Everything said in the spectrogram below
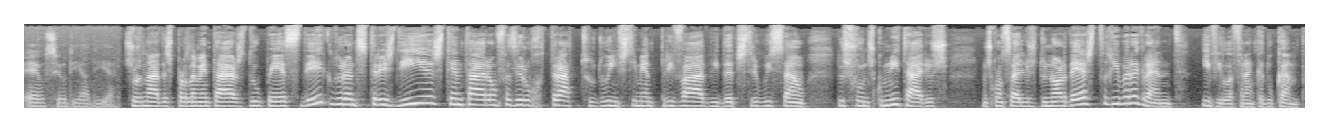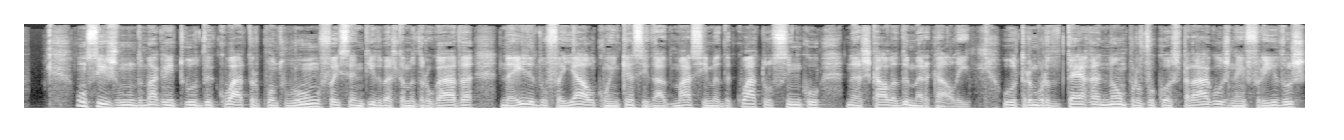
é o seu dia a dia. Jornadas parlamentares do PSD que durante três dias tentaram fazer o retrato do investimento privado e da distribuição dos fundos comunitários nos conselhos do Nordeste, Ribeira Grande e Vila Franca do Campo. Um sismo de magnitude 4.1 foi sentido esta madrugada na ilha do Faial, com intensidade máxima de 4,5 na escala de Marcali. O tremor de terra não provocou estragos nem feridos,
